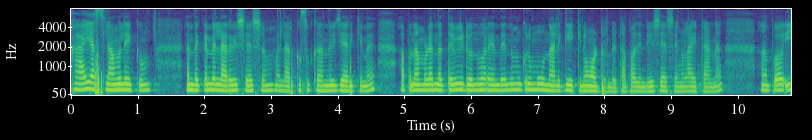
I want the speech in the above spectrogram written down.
ഹായ് അസ്സാം വലൈക്കും എന്തൊക്കെയുണ്ട് എല്ലാവരും വിശേഷം? എല്ലാവർക്കും സുഖമാണെന്ന് വിചാരിക്കുന്നത് അപ്പോൾ നമ്മുടെ ഇന്നത്തെ വീഡിയോ എന്ന് പറയുന്നത് നമുക്കൊരു മൂന്നാൽ കേക്കിന് ഓർഡർ ഉണ്ട് കേട്ടോ അപ്പോൾ അതിന്റെ വിശേഷങ്ങളായിട്ടാണ്. അപ്പോൾ ഈ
